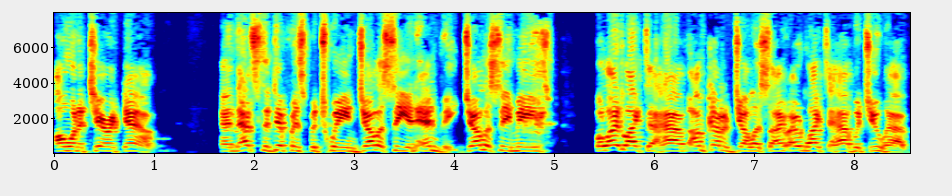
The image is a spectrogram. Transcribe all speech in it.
I want to tear it down. And that's the difference between jealousy and envy. Jealousy means, well, I'd like to have, I'm kind of jealous. I, I would like to have what you have.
